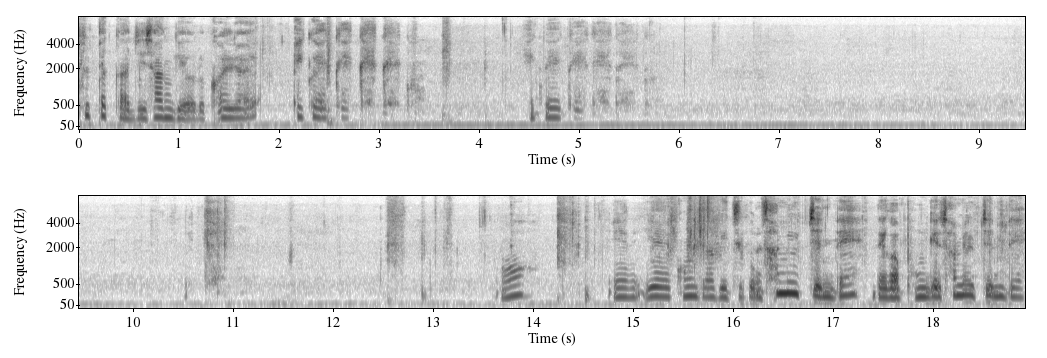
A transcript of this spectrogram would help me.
필 때까지 2, 3개월을 걸려요. 아이고 아이고 아이고 아이고 아이고 아이고 아이고 아이고 아이고 이렇게 어? 얘, 얘 공작이 지금 3일째인데 내가 본 게 3일째인데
